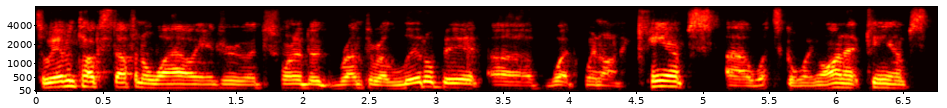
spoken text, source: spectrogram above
So we haven't talked stuff in a while, Andrew. I just wanted to run through a little bit of what went on at camps, uh, what's going on at camps.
